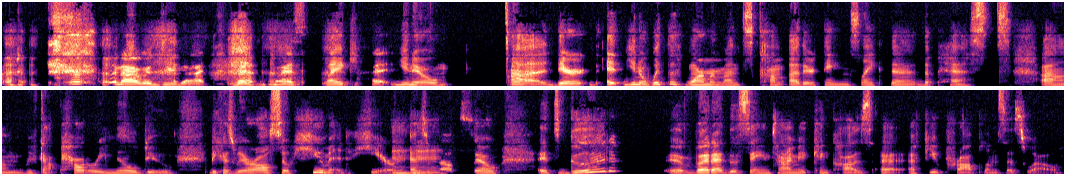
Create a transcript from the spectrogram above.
And I would do that. But yes, like uh, you know, uh, there, it, you know, with the warmer months come other things like the the pests. Um, we've got powdery mildew because we are also humid here as Mhm. well. So it's good, uh, but at the same time, it can cause a, a few problems as well.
